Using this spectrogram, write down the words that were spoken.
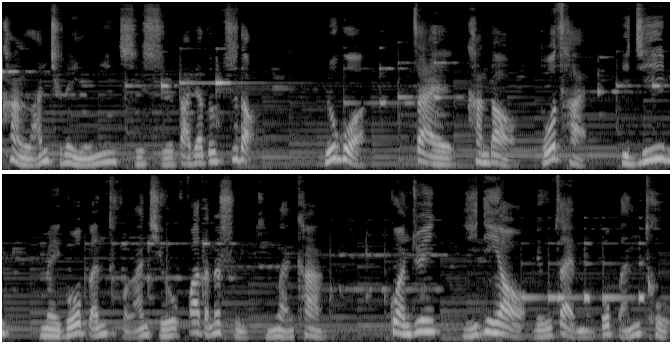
看篮球的原因，其实大家都知道。如果在看到博彩以及美国本土篮球发展的水平来看，冠军一定要留在美国本土，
